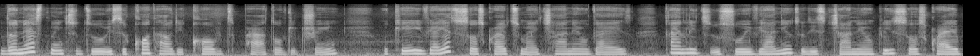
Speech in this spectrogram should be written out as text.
The next thing to do is to cut out the curved part of the train okay if you are yet to subscribe to my channel guys kindly do so. If you are new to this channel please subscribe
